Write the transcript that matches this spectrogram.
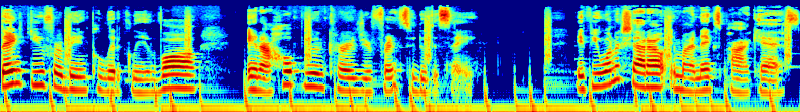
Thank you for being politically involved, and I hope you encourage your friends to do the same. If you want a shout out in my next podcast,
